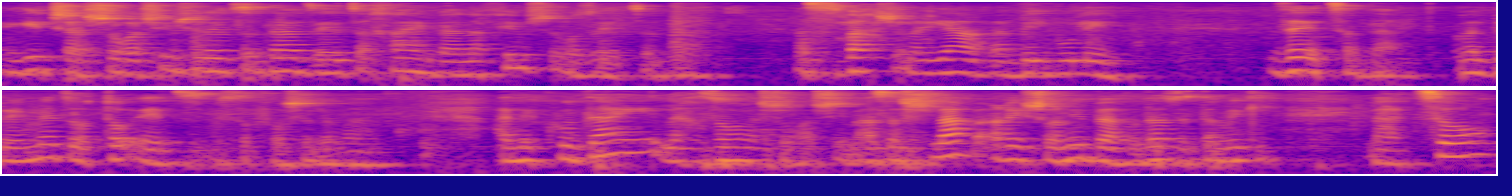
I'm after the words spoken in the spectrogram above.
נגיד שהשורשים של עץ הדת זה עץ החיים, והענפים שלו זה עץ הדת. הסבך של היער והבלבולים. זה עץ הדת. אבל באמת זה אותו עץ בסופו של דבר. הנקודה היא לחזור לשורשים. אז השלב הראשוני בעבודה זה תמיד לעצור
